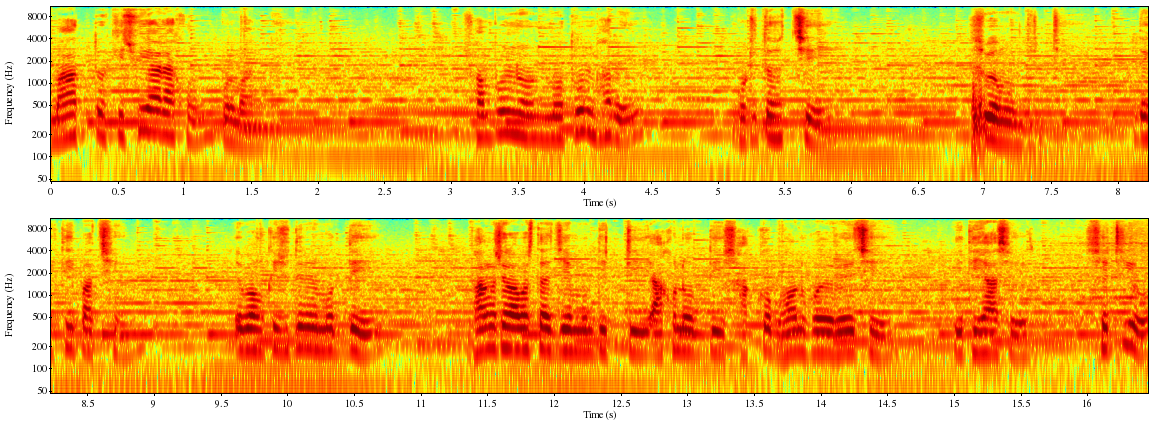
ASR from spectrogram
মাহাত্ম কিছুই আর এখন প্রমাণ নেই। সম্পূর্ণ নতুনভাবে গঠিত হচ্ছে শিব মন্দিরটি। দেখতেই পাচ্ছেন, এবং কিছুদিনের মধ্যে ভাঙাচোরা অবস্থায় যে মন্দিরটি এখনও অবধি সাক্ষ্য বহন করে রয়েছে ইতিহাসের, সেটিও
